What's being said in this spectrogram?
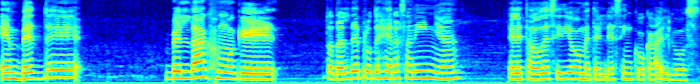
en vez de verdad como que tratar de proteger a esa niña el Estado decidió meterle cinco cargos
